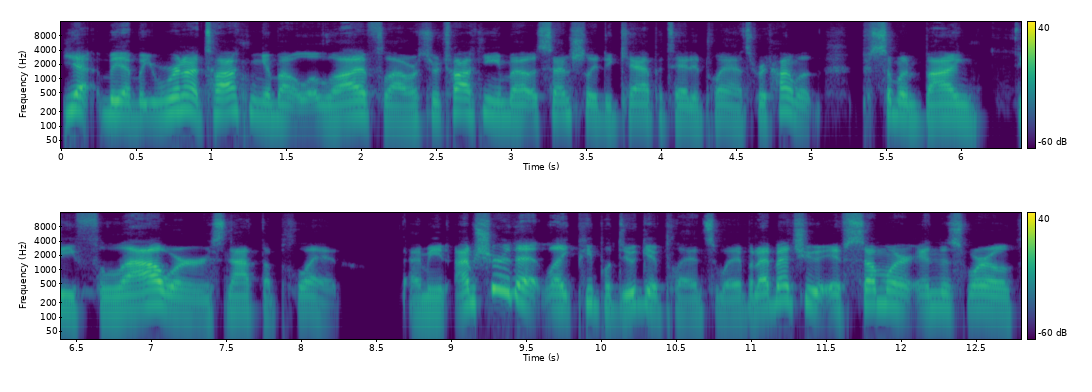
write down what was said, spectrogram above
Yeah, but yeah, but we're not talking about live flowers. We're talking about essentially decapitated plants. We're talking about someone buying the flowers, not the plant. I mean, I'm sure that like people do give plants away, but I bet you if somewhere in this world,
